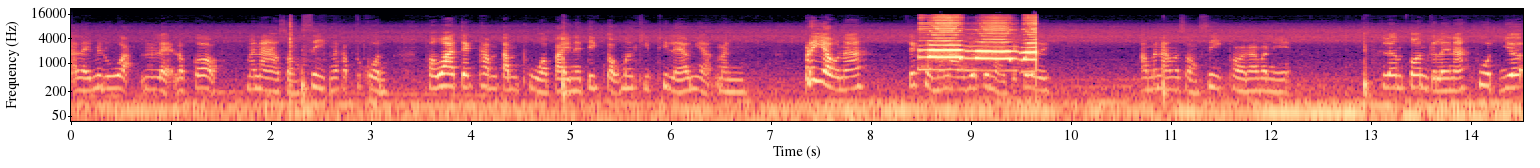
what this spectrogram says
อะไรไม่รู้อะนั่นแหละ แล้วก็มะนาวสองซีกนะครับ ทุกคน เพราะว่าแจ็คทำตำถั่วไปในติ๊กต็อกเมื่อคลิปที่แล้วเนี่ย มันเปรี้ยวนะ แจ็คใส่มะนาวเยอะไปหน่อยแจ็คเลย เอามะนาวมาสองซีกพอนะวันนี้ เริ่มต้นกันเลยนะ พูดเยอะ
